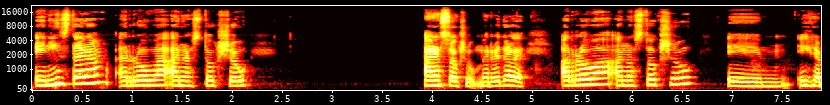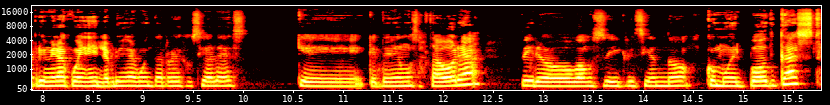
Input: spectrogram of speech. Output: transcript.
En Instagram, arroba anastockshow. Anastockshow, me retrabé. Arroba anastockshow. Eh, es, la primera, es la primera cuenta de redes sociales que, que tenemos hasta ahora, pero vamos a seguir creciendo como el podcast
